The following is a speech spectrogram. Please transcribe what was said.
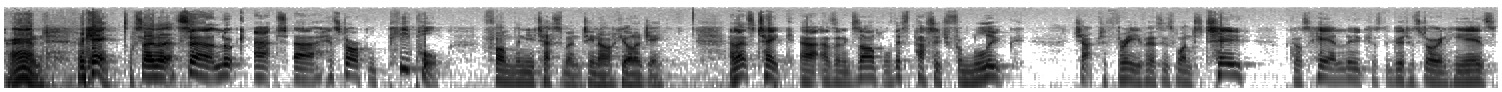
Grand. Okay, so let's uh, look at uh, historical people from the New Testament in archaeology. And let's take uh, as an example this passage from Luke chapter 3, verses 1 to 2, because here Luke, as the good historian he is,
